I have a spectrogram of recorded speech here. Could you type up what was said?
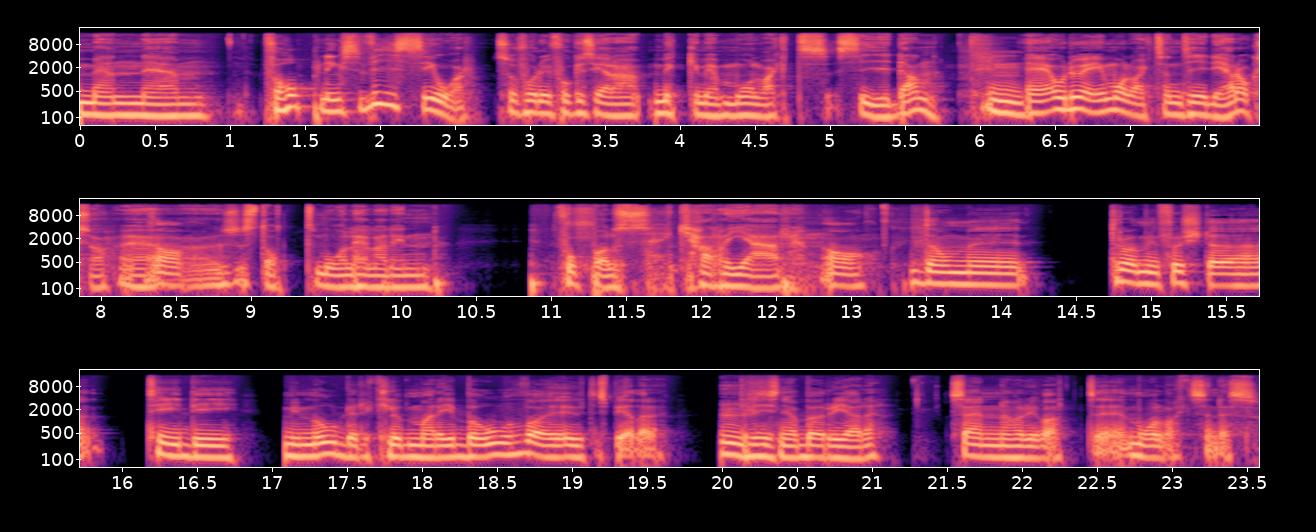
men förhoppningsvis i år så får du fokusera mycket mer på målvaktssidan. Eh, och du är ju målvakt sedan tidigare också. Eh, Ja. Stått mål hela din fotbollskarriär. Ja, de tror jag min första tid i min moderklubb Mariebo var jag utespelare. Mm. Precis när jag började. Sen har det varit eh, målvakt sen dess.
